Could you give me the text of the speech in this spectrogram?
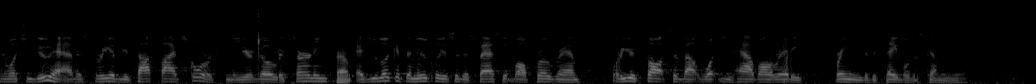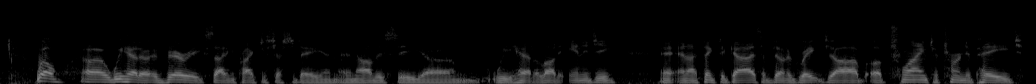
And what you do have is three of your top five scorers from a year ago returning. Yep. As you look at the nucleus of this basketball program, what are your thoughts about what you have already bringing to the table this coming year? Well, uh, we had a very exciting practice yesterday, and, and obviously um, we had a lot of energy. And, and I think the guys have done a great job of trying to turn the page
